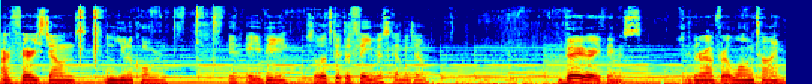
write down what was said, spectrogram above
our fairy stones and unicorn in AB. So let's get the famous gummy jump. Very, very famous. She's been around for a long time.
